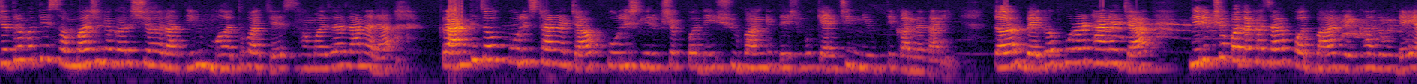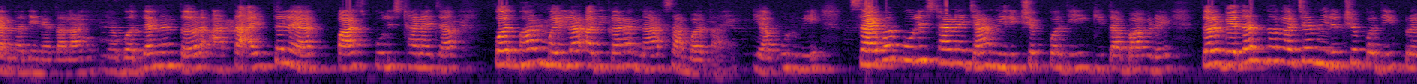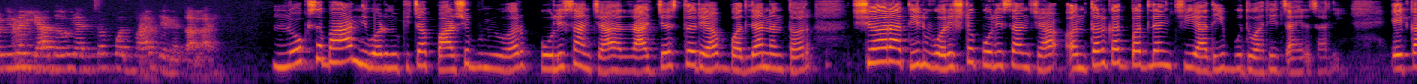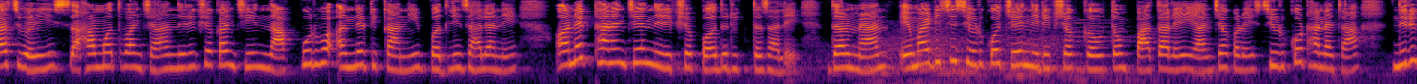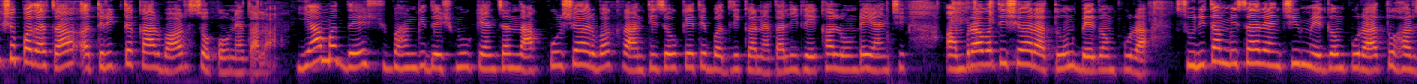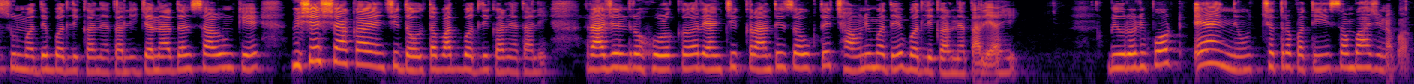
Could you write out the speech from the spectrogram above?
छत्रपती संभाजीनगर शहरातील महत्त्वाचे समजल्या जाणाऱ्या क्रांती चौक पोलीस ठाण्याच्या पोलीस निरीक्षकपदी शुभांगी देशमुख यांची नियुक्ती करण्यात आली. तर बेगमपुरा ठाण्याच्या निरीक्षक पदकाचा पदभार रेखा लोंढे यांना देण्यात आला आहे. या बदल्यानंतर आता आयुक्तालयात पाच पोलीस ठाण्याच्या पदभार महिला अधिकाऱ्यांना सांभाळत आहे. यापूर्वी सायबर पोलीस ठाण्याच्या निरीक्षकपदी गीता बागडे तर वेदांतनगरच्या निरीक्षकपदी प्रवीणा यादव यांचा पदभार देण्यात आला आहे. लोकसभा निवडणुकीच्या पार्श्वभूमीवर पोलिसांच्या राज्यस्तरीय बदल्यानंतर शहरातील वरिष्ठ पोलिसांच्या अंतर्गत बदल्यांची यादी बुधवारी जाहीर झाली. एकाच वेळी सहा महत्त्वाच्या निरीक्षकांची नागपूर व अन्य ठिकाणी बदली झाल्याने अनेक ठाण्यांचे निरीक्षकपद रिक्त झाले. दरम्यान एम आय डी सी सिडकोचे निरीक्षक गौतम पातारे यांच्याकडे सिडको ठाण्याचा निरीक्षकपदाचा अतिरिक्त कारभार सोपवण्यात आला. यामध्ये शुभांगी देशमुख यांच्या नागपूर शहर व क्रांती चौक येथे बदली करण्यात आली. रेखा लोंढे यांची अमरावती शहरातून बेगमपुरा. सुनीता मिसार यांची मेगमपुरा तो हर्सूलमध्ये बदली करण्यात आली. जनार्दन साळुंके विशेष शाखा यांची दौलताबाद बदली करण्यात आली. राजेंद्र होळकर यांची क्रांती चौक ते छावणीमध्ये बदली करण्यात आली आहे. Bureau report A I news Chhatrapati Sambhajinagar.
